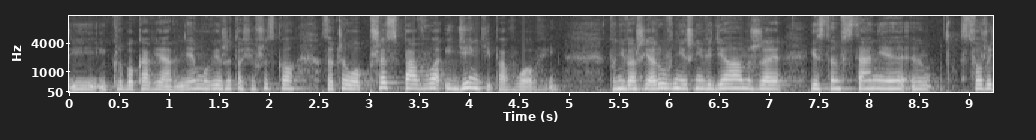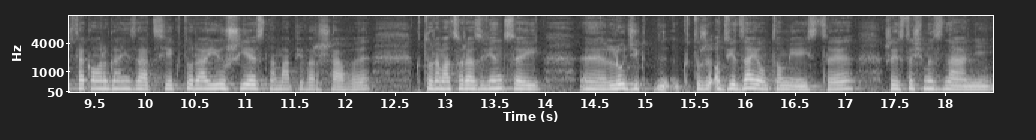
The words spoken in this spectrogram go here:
i, i klubokawiarnię, mówię, że to się wszystko zaczęło przez Pawła i dzięki Pawłowi. Ponieważ ja również nie wiedziałam, że jestem w stanie stworzyć taką organizację, która już jest na mapie Warszawy, która ma coraz więcej y, ludzi, którzy odwiedzają to miejsce, że jesteśmy znani,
